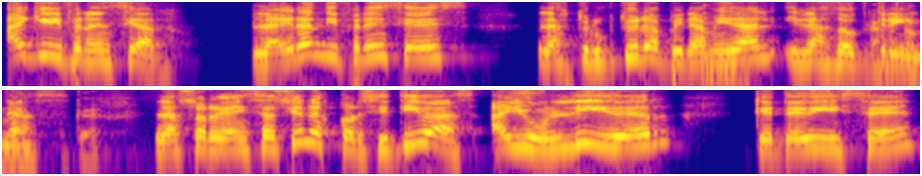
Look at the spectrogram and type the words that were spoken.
Hay que diferenciar. La gran diferencia es la estructura piramidal y las doctrinas. Ok, ok. Las organizaciones coercitivas, hay un líder que te dice,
